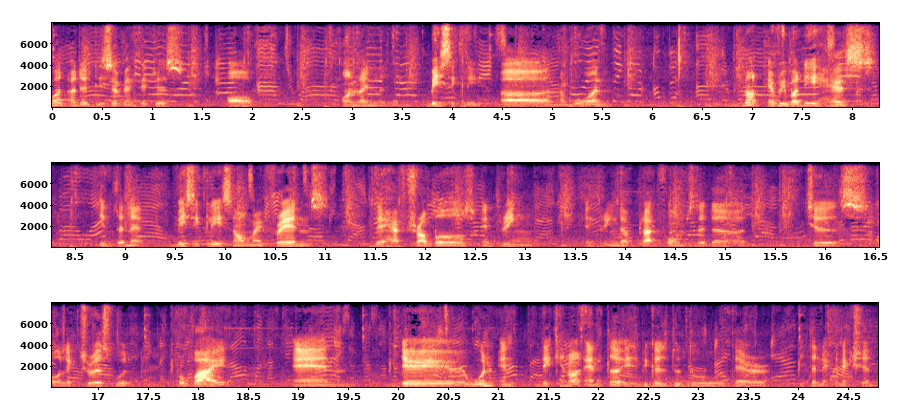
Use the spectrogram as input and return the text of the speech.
what are the disadvantages of online learning? Basically uh, number one not everybody has internet. Basically some of my friends they have troubles entering entering the platforms that the teachers or lecturers would provide. And they won't en- they cannot enter is because due to their internet connection.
